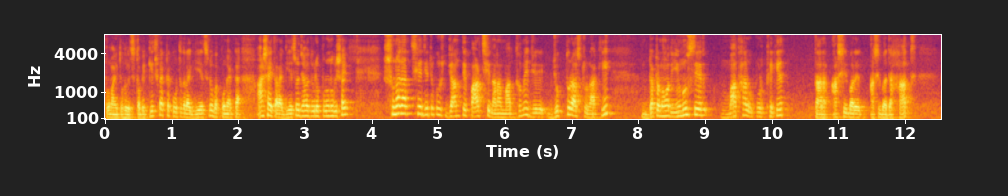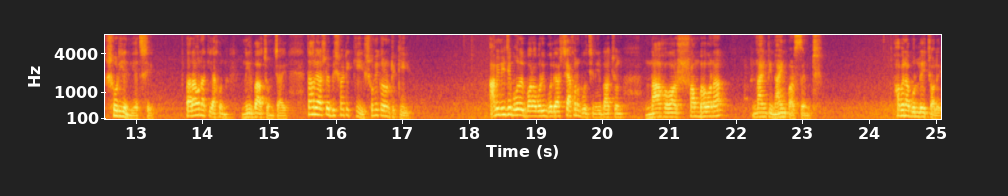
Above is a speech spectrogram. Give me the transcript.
প্রমাণিত হয়েছে। তবে কিছু একটা করতে তারা গিয়েছিল বা কোনো একটা আশায় তারা গিয়েছিল যা হয়তো পুরনো বিষয়। শোনা যাচ্ছে যেটুকু জানতে পারছি নানান মাধ্যমে, যে যুক্তরাষ্ট্র নাকি ডক্টর মোহাম্মদ ইউনুসের মাথার উপর থেকে তার আশীর্বাদের আশীর্বাদের হাত সরিয়ে নিয়েছে। তারাও নাকি এখন নির্বাচন চায়। তাহলে আসলে বিষয়টি কী? সমীকরণটি কী? আমি নিজে বলে বরাবরই বলে আসছি এখনও বলছি নির্বাচন না হওয়ার সম্ভাবনা নাইনটি নাইন পার্সেন্ট হবে না বললেই চলে।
